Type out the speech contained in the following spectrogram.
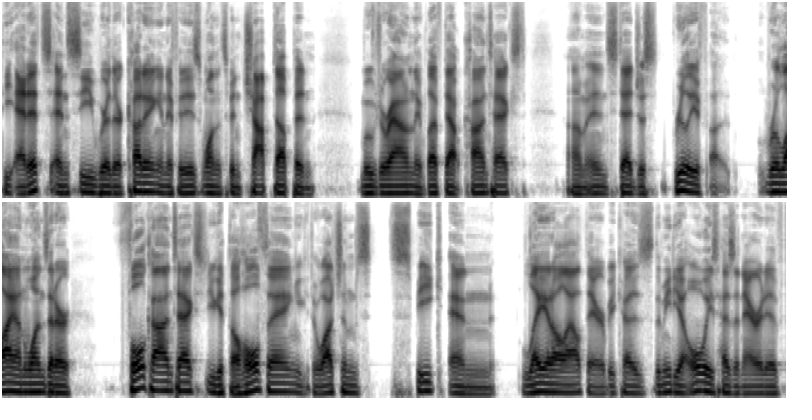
the edits and see where they're cutting and if it is one that's been chopped up and moved around they've left out context. Um, and instead, just really uh, rely on ones that are full context. You get the whole thing, you get to watch them speak and lay it all out there because the media always has a narrative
